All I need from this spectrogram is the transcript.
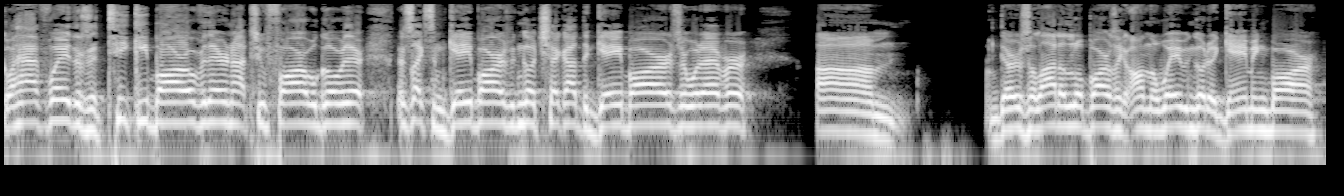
Go halfway. There's a tiki bar over there, not too far. We'll go over there. There's like some gay bars. We can go check out the gay bars or whatever. Um, there's a lot of little bars like on the way. We can go to a gaming bar,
